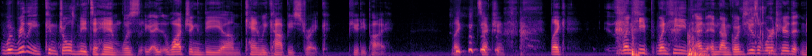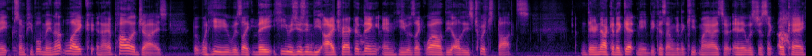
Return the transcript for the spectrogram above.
what really controlled me to him was uh, watching the um, "Can we copy strike?" PewDiePie, like section, like when he when he and, and I'm going to use a word here that may some people may not like, and I apologize. But when he was like they he was using the eye tracker thing, and he was like, "Wow, the all these Twitch thoughts, they're not gonna get me because I'm gonna keep my eyes." out." And it was just like, okay,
